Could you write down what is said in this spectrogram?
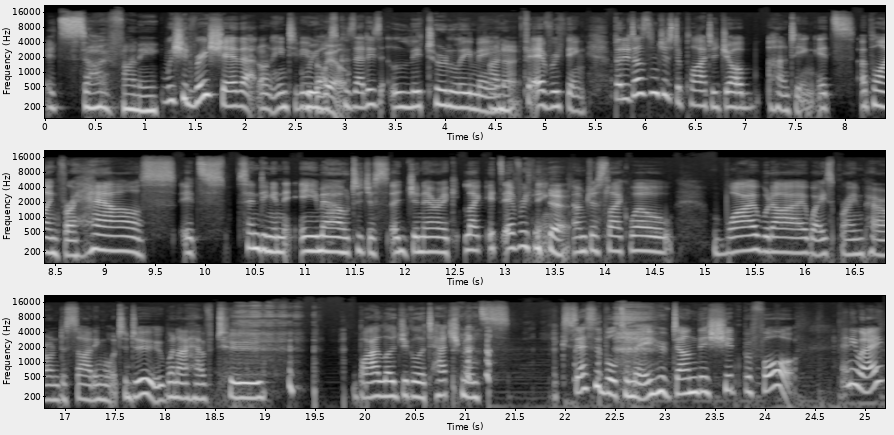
It's so funny. We should reshare that on Interview We Boss because that is literally me I know. for everything. But it doesn't just apply to job hunting. It's applying for a house, it's sending an email to just a generic like it's everything. Yeah. I'm just like, well, why would I waste brain power on deciding what to do when I have two biological attachments accessible to me who've done this shit before? Anyway,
